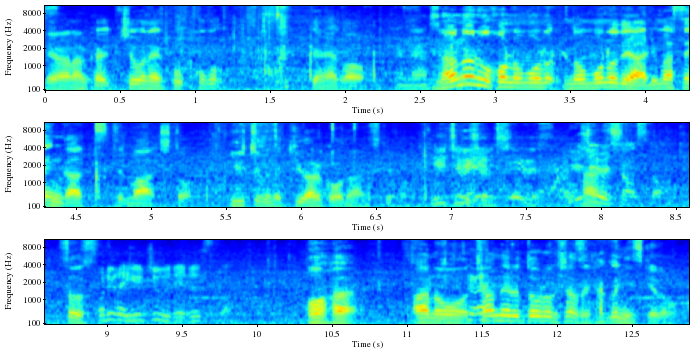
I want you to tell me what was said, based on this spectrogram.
いや、なんか一応ね、ここ、こクッてね、こう。名乗るほどのもののものではありませんがっつって、まあちょっと YouTube の QR コードなんですけど。YouTube してます。か YouTube したんすか？そうです。これが YouTube 出るんすか？あ、はい。あの、チャンネル登録者数100人ですけど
